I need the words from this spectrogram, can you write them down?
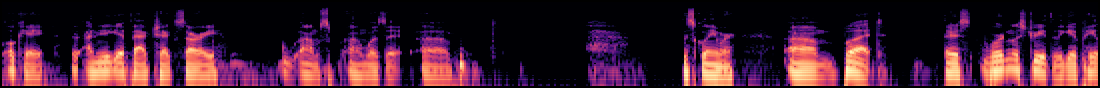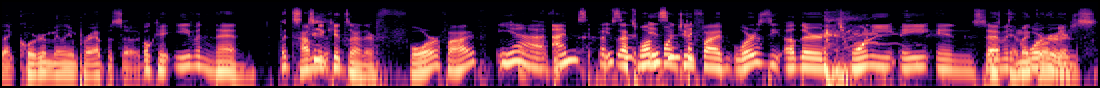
okay, uh, I need to get fact checked. Sorry. Um, um was it um disclaimer? Um, but there's word on the street that they get paid like quarter million per episode. Okay, even then, But how many kids are there? Four or five? yeah. I'm. That's, isn't- that's one isn't point the- two five. Where's the other twenty eight and Those seven quarters?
